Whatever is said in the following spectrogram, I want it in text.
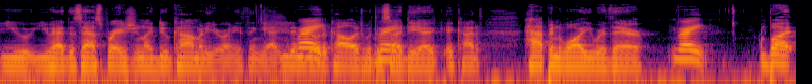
you you had this aspiration like do comedy or anything yet. You didn't go to college with this Right. idea. It, it kind of happened while you were there. Right. But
